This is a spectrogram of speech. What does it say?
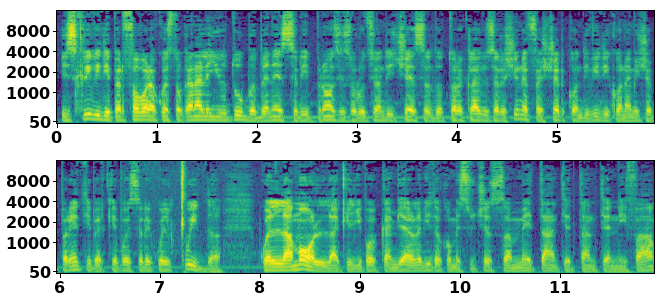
Iscriviti per favore a questo canale YouTube Benessere Ipnosi Soluzioni di CS del dottor Claudio Saracino e fai share, condividi con amici e parenti perché può essere quel quid, quella molla che gli può cambiare la vita come è successo a me tanti e tanti anni fa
